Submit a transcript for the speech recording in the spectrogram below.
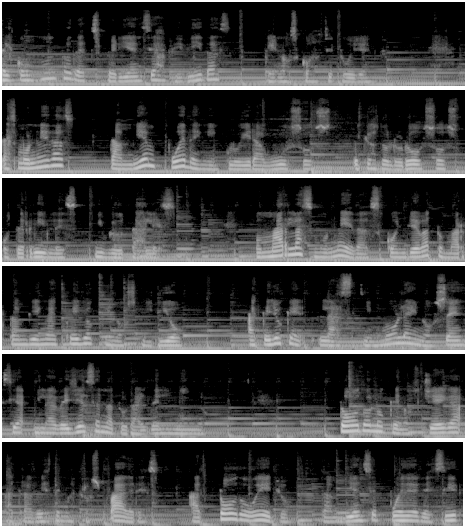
el conjunto de experiencias vividas que nos constituyen. Las monedas también pueden incluir abusos, hechos dolorosos o terribles y brutales. Tomar las monedas conlleva tomar también aquello que nos hirió, aquello que lastimó la inocencia y la belleza natural del niño todo lo que nos llega a través de nuestros padres, a todo ello también se puede decir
